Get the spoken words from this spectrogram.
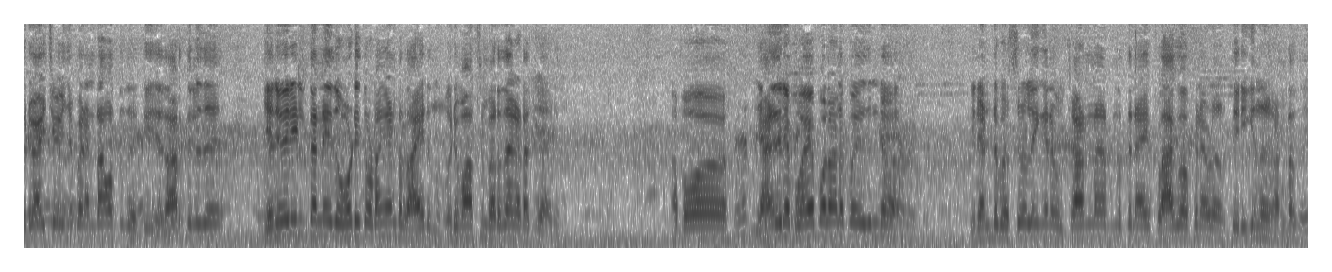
ഒരാഴ്ച കഴിഞ്ഞപ്പോൾ രണ്ടാമത്തത് എത്തി. യഥാർത്ഥത്തിൽ ഇത് ജനുവരിയിൽ തന്നെ ഇത് ഓടി തുടങ്ങേണ്ടതായിരുന്നു. ഒരു മാസം വെറുതെ കിടക്കുകയായിരുന്നു. അപ്പോൾ ഞാനിതിലെ പോയപ്പോഴാണ് ഇപ്പോൾ ഇതിന്റെ ഈ രണ്ട് ബസ്സുകൾ ഇങ്ങനെ ഉദ്ഘാടനത്തിനായി ഫ്ലാഗ് ഓഫിനെ അവിടെ നിർത്തിയിരിക്കുന്നത് കണ്ടത്.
